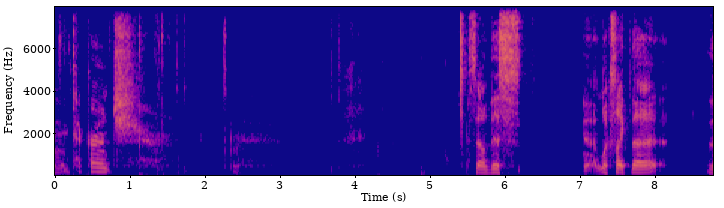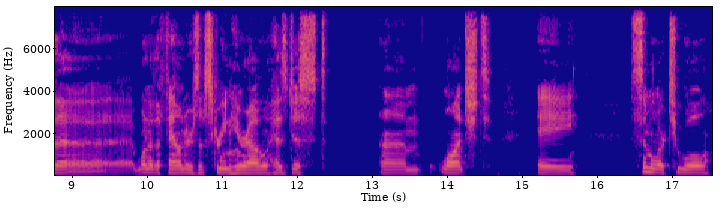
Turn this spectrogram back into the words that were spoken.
Um, TechCrunch. So this uh, looks like the the one of the founders of Screenhero has just um, launched a similar tool,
